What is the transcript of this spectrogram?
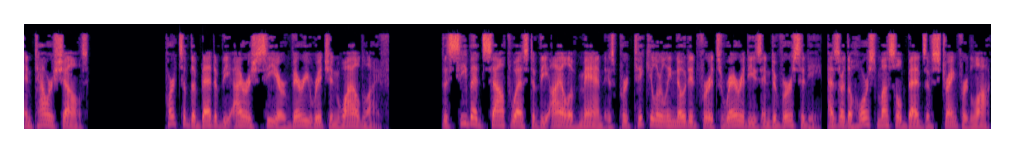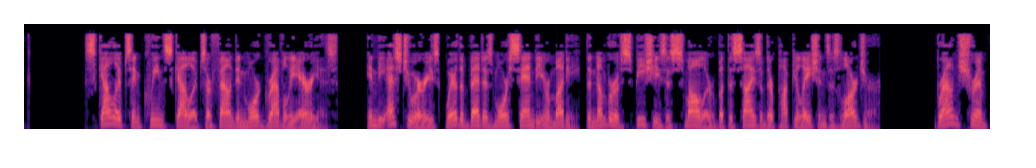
and tower shells. Parts of the bed of the Irish Sea are very rich in wildlife. The seabed southwest of the Isle of Man is particularly noted for its rarities and diversity, as are the horse mussel beds of Strangford Lough. Scallops and queen scallops are found in more gravelly areas. In the estuaries, where the bed is more sandy or muddy, the number of species is smaller but the size of their populations is larger. Brown shrimp,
